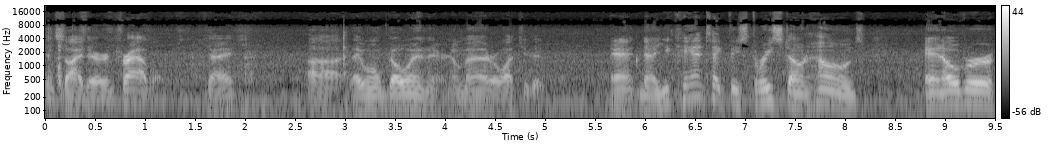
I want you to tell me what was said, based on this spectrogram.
inside there and travel, okay? Uh, they won't go in there no matter what you do. And now you can take these three stone hones and over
